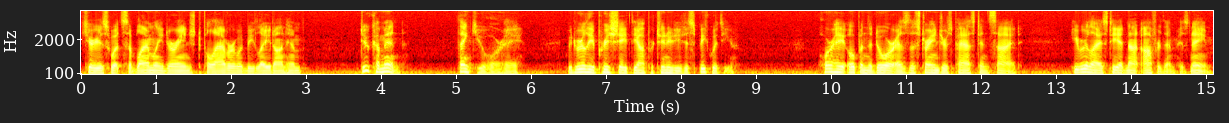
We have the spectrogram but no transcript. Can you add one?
curious what sublimely deranged palaver would be laid on him. Do come in. Thank you, Jorge. We'd really appreciate the opportunity to speak with you. Jorge opened the door as the strangers passed inside. He realized he had not offered them his name.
